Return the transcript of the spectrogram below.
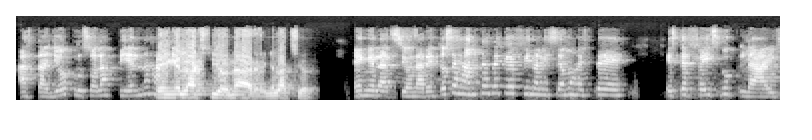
hasta yo cruzo las piernas. En el accionar, en el accionar en el accionar. Entonces, antes de que finalicemos este, este Facebook Live,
